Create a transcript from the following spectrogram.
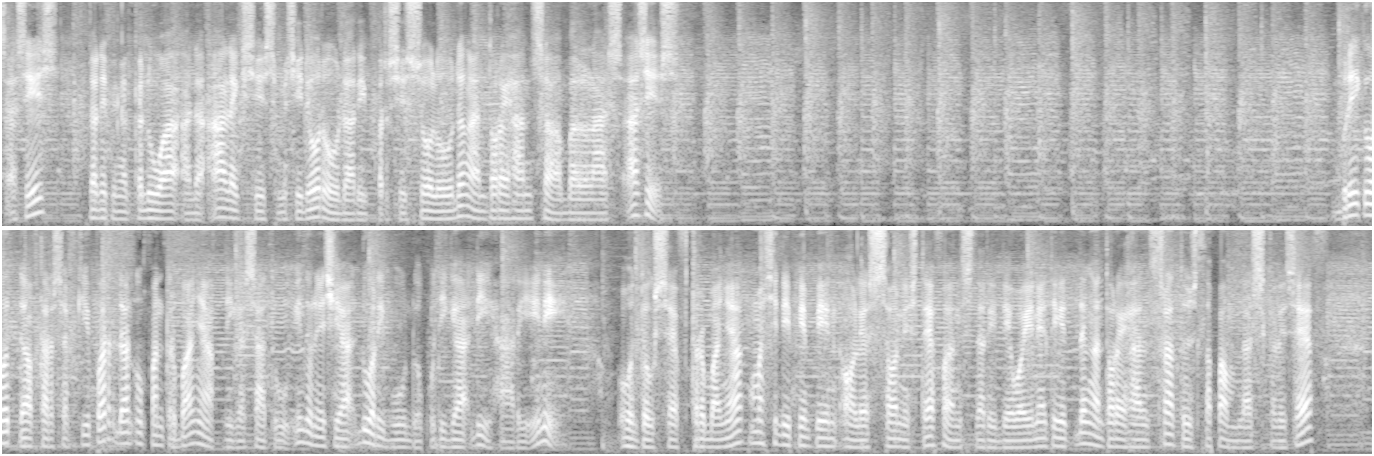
assist dan di peringkat kedua ada Alexis Mesidoro dari Persis Solo dengan torehan 11 assist. Berikut daftar save keeper dan umpan terbanyak Liga 1 Indonesia 2023 di hari ini. Untuk save terbanyak masih dipimpin oleh Sonny Stephens dari Dewa United dengan torehan 118 kali save.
